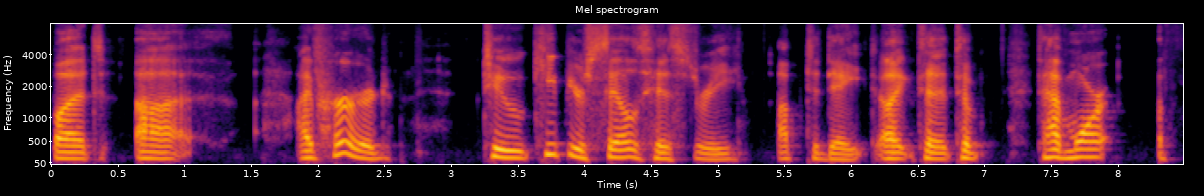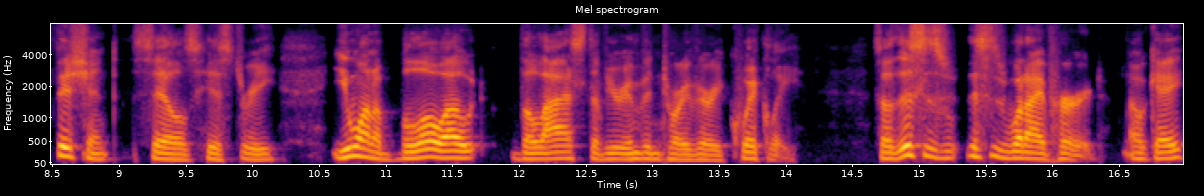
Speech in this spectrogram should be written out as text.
But uh, I've heard to keep your sales history up to date, like to to to have more efficient sales history, you want to blow out the last of your inventory very quickly. So this is this is what I've heard, okay?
